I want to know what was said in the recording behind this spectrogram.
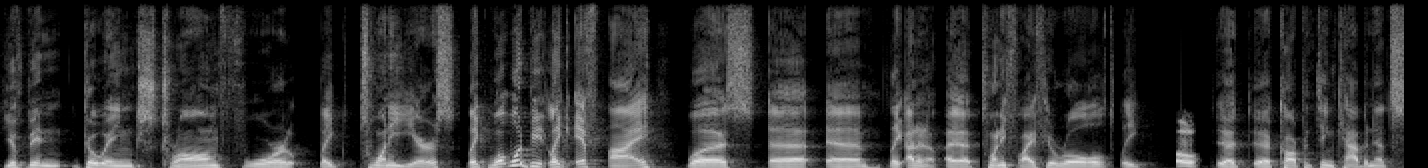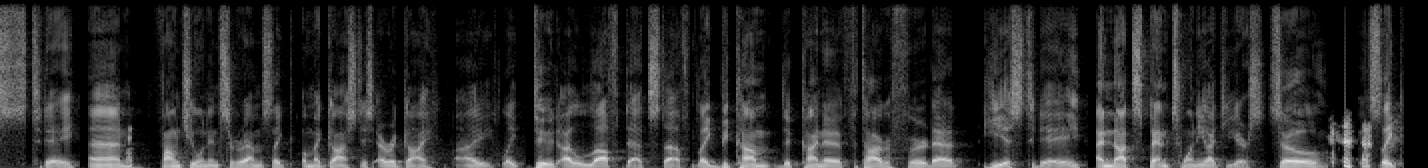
you've been going strong for like 20 years. Like, what would be like if I was uh um like I don't know a 25 year old like Oh, uh, uh, carpenting cabinets today and found you on Instagram. It's like, oh my gosh, this Erich guy. I like, dude, I love that stuff. Like, become the kind of photographer that he is today and not spend 20 odd years. So it's like,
